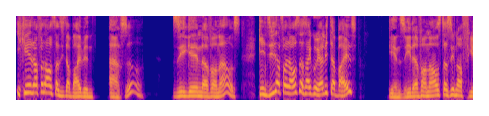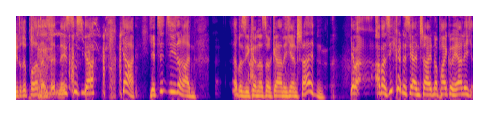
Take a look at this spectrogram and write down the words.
Ich gehe davon aus, dass ich dabei bin. Ach so. Sie gehen davon aus. Gehen Sie davon aus, dass Heiko Herrlich dabei ist? Gehen Sie davon aus, dass Sie noch Field Reporter sind nächstes Jahr? Ja, jetzt sind Sie dran. Aber Sie können das doch gar nicht entscheiden. Ja, aber, aber Sie können es ja entscheiden, ob Heiko Herrlich,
